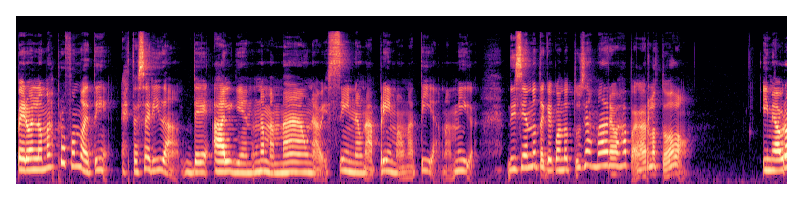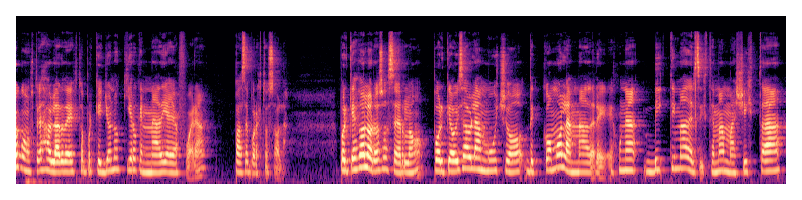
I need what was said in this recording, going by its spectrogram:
Pero en lo más profundo de ti está herida de alguien, una mamá, una vecina, una prima, una tía, una amiga, diciéndote que cuando tú seas madre vas a pagarlo todo. Y me abro con ustedes a hablar de esto porque yo no quiero que nadie allá afuera pase por esto sola. Porque es doloroso hacerlo, porque hoy se habla mucho de cómo la madre es una víctima del sistema machista,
